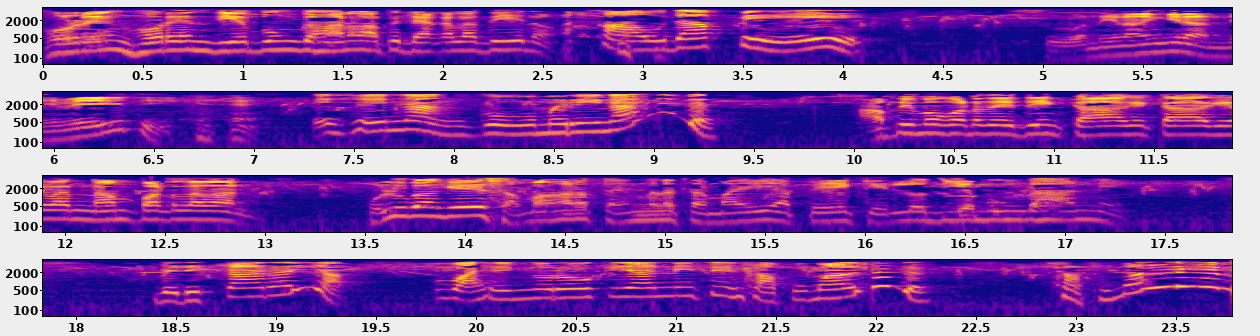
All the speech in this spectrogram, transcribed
හොරෙන් හොරෙන් දියබුන් ගහනවා අපි දැකලා තියෙනවා. කවුද අපේ? සුවඳි නංගි නන් නෙවෙයි ඉතින්. එහෙනම් ගෝමරි නංගිද? අපි මොකටද ඉතින් කාගේ කාගේවත් නම් පටලවන්නේ? උළුගඟේ සමහර තැන්වල තමයි අපේ කෙල්ලෝ දියබුන් ගහන්නේ. වෙදිකාර අයියා වහෙන් ඔරෝ කියන්නේ ඉතින් සපුමල්ටද? සපුමල් එහෙම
